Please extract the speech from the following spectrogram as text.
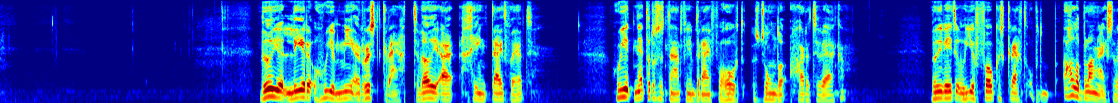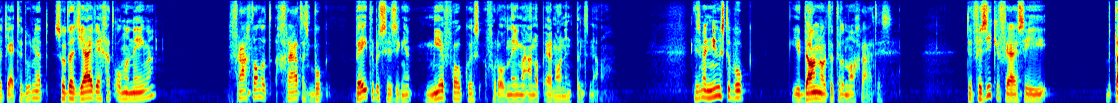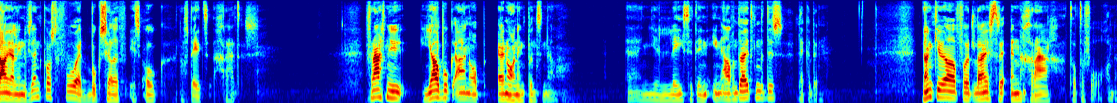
Wil je leren hoe je meer rust krijgt terwijl je er geen tijd voor hebt? Hoe je het netresultaat van je bedrijf verhoogt zonder harder te werken? Wil je weten hoe je focus krijgt op het allerbelangrijkste wat jij te doen hebt, zodat jij weer gaat ondernemen? Vraag dan het gratis boek Beter Beslissingen, Meer Focus voor ondernemen aan op ernhorning.nl. Dit is mijn nieuwste boek. Je downloadt het helemaal gratis. De fysieke versie betaal je alleen de verzendkosten voor. Het boek zelf is ook nog steeds gratis. Vraag nu jouw boek aan op ernhorning.nl. En je leest het in één avond uit, want het is lekker dun. Dankjewel voor het luisteren en graag tot de volgende.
